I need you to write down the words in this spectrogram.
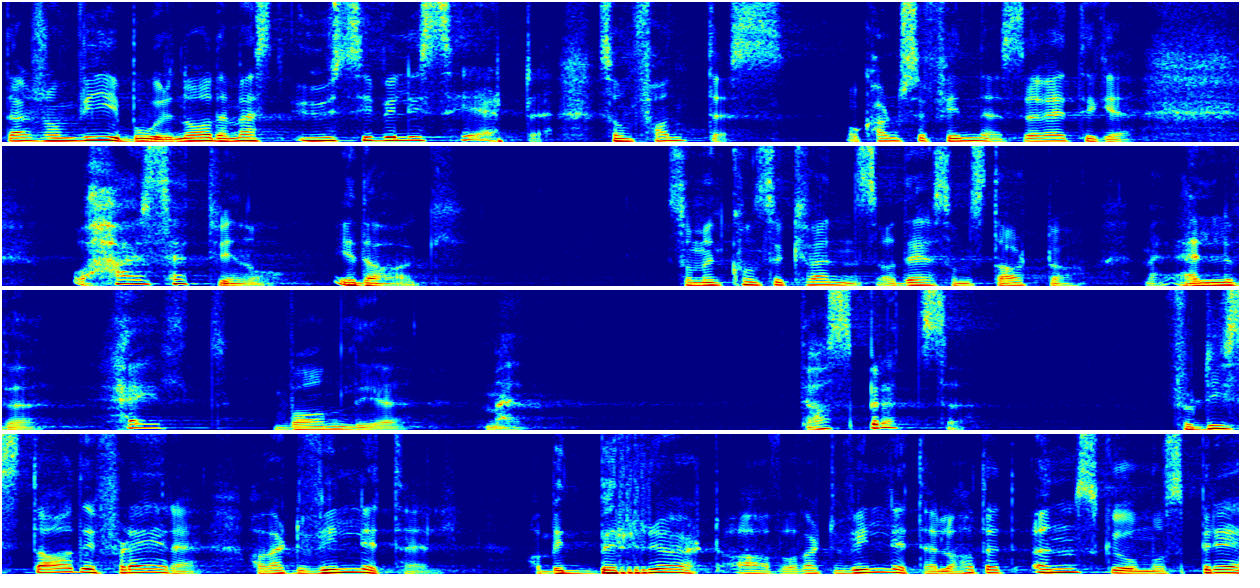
der som vi bor. Noe av det mest usiviliserte som fantes, og kanskje finnes. jeg vet ikke. Og her sitter vi nå i dag som en konsekvens av det som starta med elleve helt vanlige menn. Det har spredt seg fordi stadig flere har vært villige til har blitt berørt av og vært villig til og hatt et ønske om å spre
